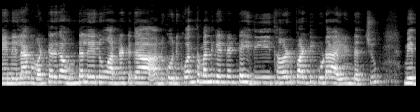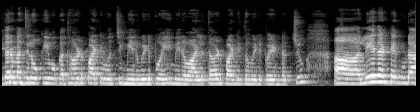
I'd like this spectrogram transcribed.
నేను ఇలాగ ఒంటరిగా ఉండలేను అన్నట్టుగా అనుకొని కొంతమందికి ఏంటంటే ఇది థర్డ్ పార్టీ కూడా అయి ఉండొచ్చు. మీ ఇద్దరి మధ్యలోకి ఒక థర్డ్ పార్టీ వచ్చి మీరు విడిపోయి మీరు వాళ్ళ థర్డ్ పార్టీతో వెళ్ళిపోయి ఉండొచ్చు. లేదంటే కూడా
